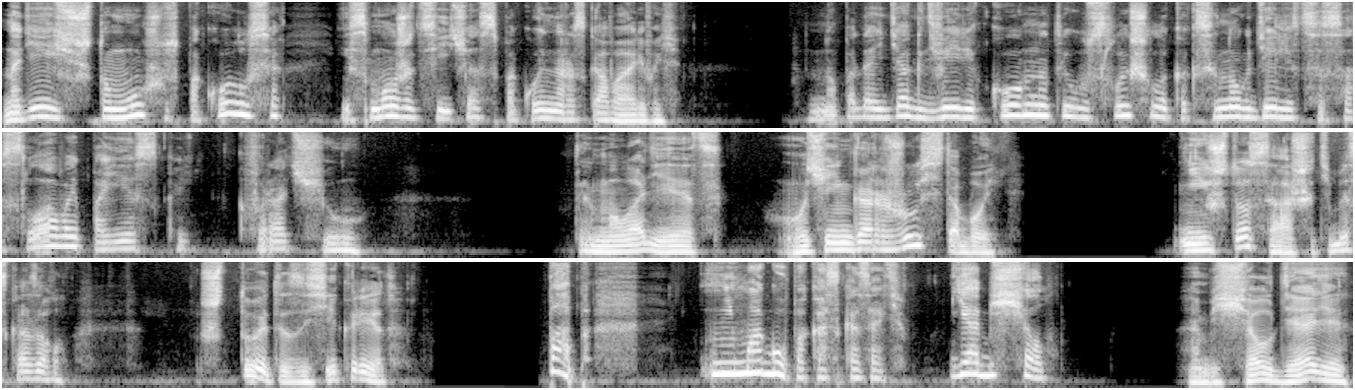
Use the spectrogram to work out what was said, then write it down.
надеясь, что муж успокоился и сможет сейчас спокойно разговаривать. Но, подойдя к двери комнаты, услышала, как сынок делится со Славой поездкой к врачу. «Ты молодец. Очень горжусь тобой. И что Саша тебе сказал? Что это за секрет?» «Пап, не могу пока сказать. Я обещал». Обещал дяде,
